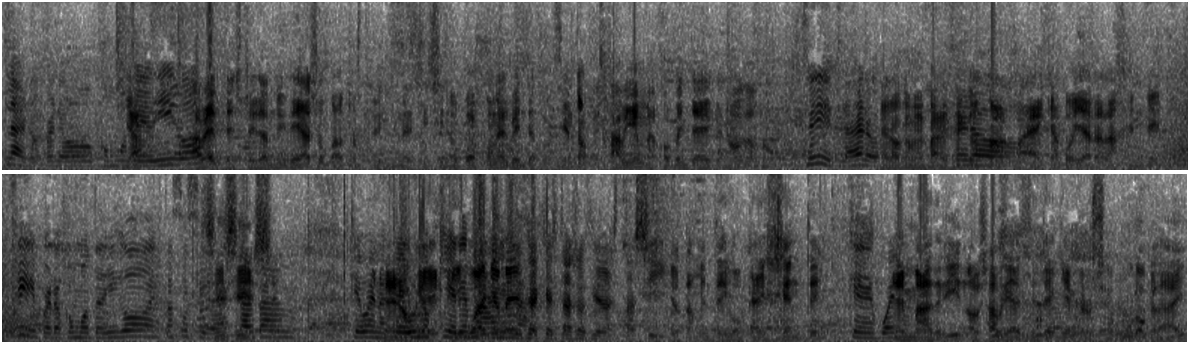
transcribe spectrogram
Claro, pero como Ya. te digo, A ver, te estoy dando ideas o para otros trillones. Y si no, puedes poner el 20%, aunque está bien, mejor 20 que no, ¿no? sí, claro. Pero que me parece que Pero- os pa- hay que apoyar a la gente. Sí, pero como te digo, esta sociedad Sí, sí, está sí. tan que bueno, Pero que uno que quiere igual más que me dices que esta sociedad está así, yo también te digo que hay gente Que es buena. en Madrid, no sabría decirte quién, pero seguro que la hay,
